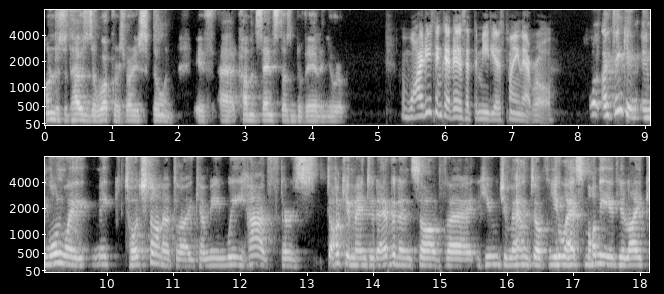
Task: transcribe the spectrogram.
hundreds of thousands of workers very soon if uh, common sense doesn't prevail in Europe. Why do you think that is that the media is playing that role? Well, I think in, in one way, Mick touched on it. Like, I mean, we have, there's documented evidence of a uh, huge amount of US money, if you like,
